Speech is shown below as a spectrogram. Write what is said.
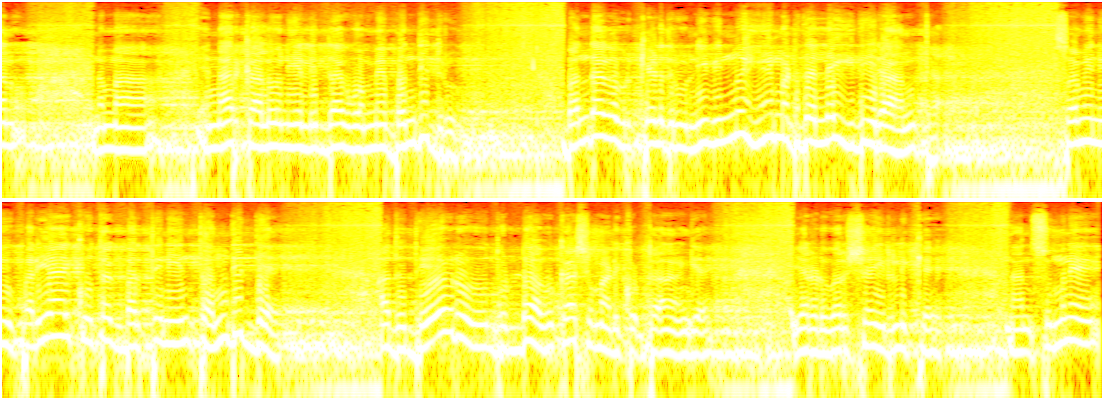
ನಾನು ನಮ್ಮ ಎನ್ ಆರ್ ಕಾಲೋನಿಯಲ್ಲಿದ್ದಾಗ ಒಮ್ಮೆ ಬಂದಿದ್ದರು ಬಂದಾಗ ಅವ್ರು ಕೇಳಿದ್ರು, ನೀವಿನ್ನೂ ಈ ಮಠದಲ್ಲೇ ಇದ್ದೀರಾ ಅಂತ. ಸ್ವಾಮಿ, ನೀವು ಪರ್ಯಾಯ ಕೂತಾಗ ಬರ್ತೀನಿ ಅಂತ ಅಂದಿದ್ದೆ. ಅದು ದೇವರು ದೊಡ್ಡ ಅವಕಾಶ ಮಾಡಿಕೊಟ್ಟ ನನಗೆ ಎರಡು ವರ್ಷ ಇರಲಿಕ್ಕೆ. ನಾನು ಸುಮ್ಮನೆ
